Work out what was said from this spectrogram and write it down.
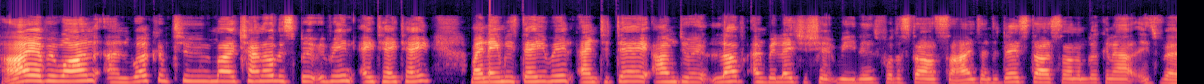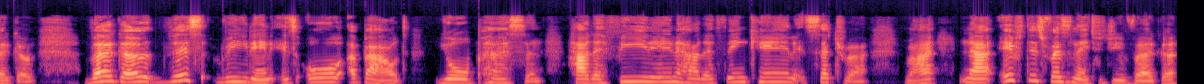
Hi everyone and welcome to my channel The Spirit Within 888. My name is David and today I'm doing love and relationship readings for the star signs and today's star sign I'm looking at is Virgo. Virgo, this reading is all about your person, how they're feeling, how they're thinking, etc. Right? Now, if this resonates with you Virgo,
